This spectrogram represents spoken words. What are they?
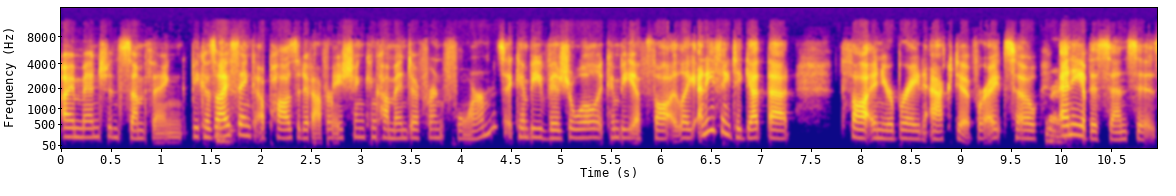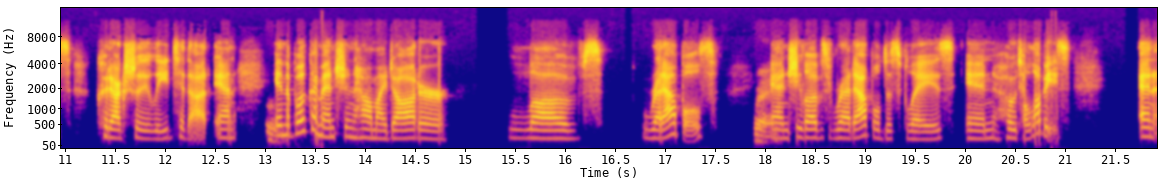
I mentioned something because I Mhm. think a positive affirmation can come in different forms. It can be visual, it can be a thought, like anything to get that thought in your brain active, right? So, Right. any of the senses could actually lead to that. And in Mhm. the book, I mentioned how my daughter loves red apples Right. and she loves red apple displays in hotel lobbies. And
